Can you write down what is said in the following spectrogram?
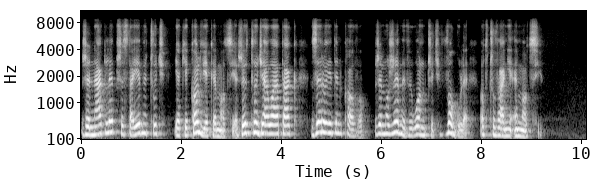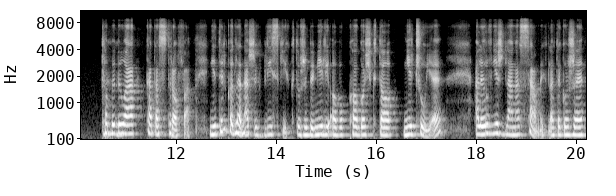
że nagle przestajemy czuć jakiekolwiek emocje, że to działa tak zero-jedynkowo, że możemy wyłączyć w ogóle odczuwanie emocji. To by była katastrofa. Nie tylko dla naszych bliskich, którzy by mieli obok kogoś, kto nie czuje, ale również dla nas samych, dlatego że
